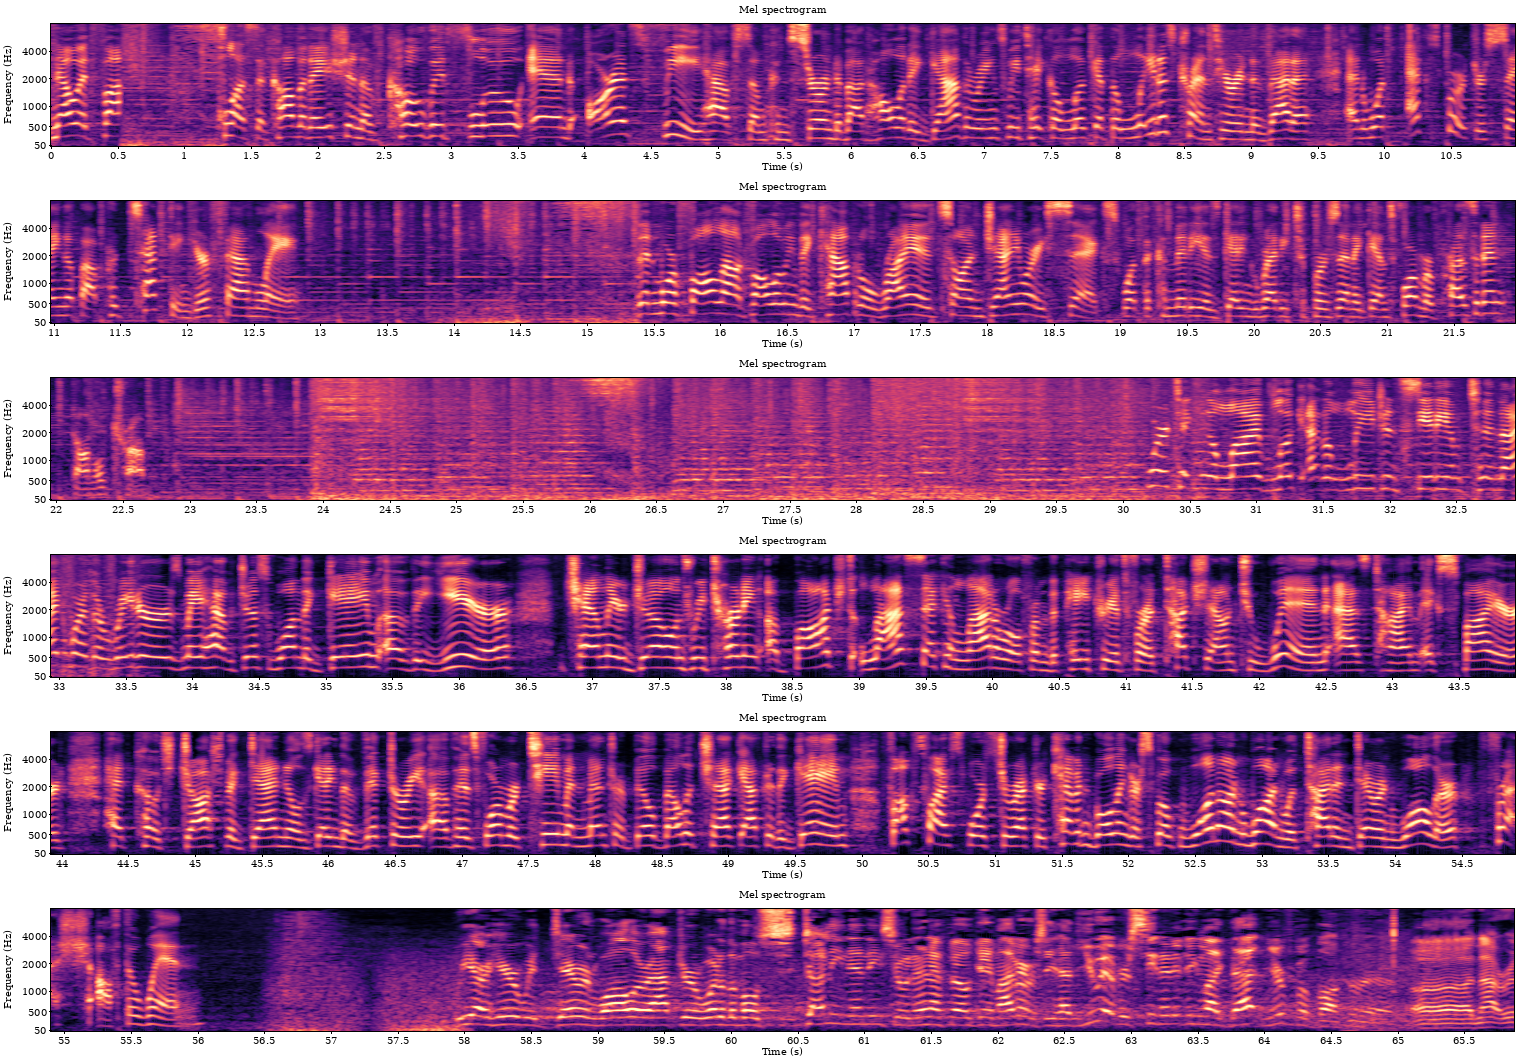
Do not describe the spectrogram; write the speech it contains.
Now at 5. Plus, a combination of COVID, flu, and RSV have some concerned about holiday gatherings. We take a look at the latest trends here in Nevada and what experts are saying about protecting your family. Then more fallout following the Capitol riots on January 6, what the committee is getting ready to present against former President Donald Trump. Taking a live look at Allegiant Stadium tonight, where the Raiders may have just won the game of the year. Chandler Jones returning a botched last second lateral from the Patriots for a touchdown to win as time expired. Head coach Josh McDaniels getting the victory of his former team and mentor Bill Belichick after the game. Fox 5 sports director Kevin Bollinger spoke one on one with tight end Darren Waller, fresh off the win. We are here with Darren Waller after one of the most stunning endings to an NFL game I've ever seen. Have you ever seen anything like that in your football career? Uh, not really.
